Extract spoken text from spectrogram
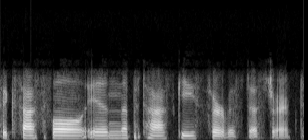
successful in the Petoskey Service District?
